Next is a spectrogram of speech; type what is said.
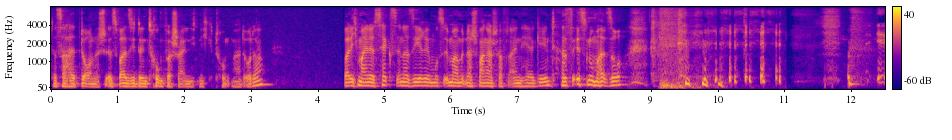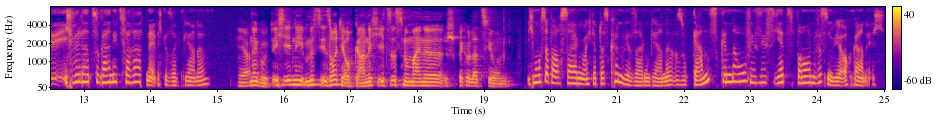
dass er halb dornisch ist, weil sie den Trunk wahrscheinlich nicht getrunken hat, oder? Weil ich meine, Sex in der Serie muss immer mit einer Schwangerschaft einhergehen. Das ist nun mal so. ich will dazu gar nichts verraten, ehrlich gesagt, gerne. Ja. Na gut, ich nee, müsst, ihr sollt ja auch gar nicht. Es ist nur meine Spekulation. Ich muss aber auch sagen, ich glaube, das können wir sagen, Björn. So ganz genau, wie sie es jetzt bauen, wissen wir auch gar nicht.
